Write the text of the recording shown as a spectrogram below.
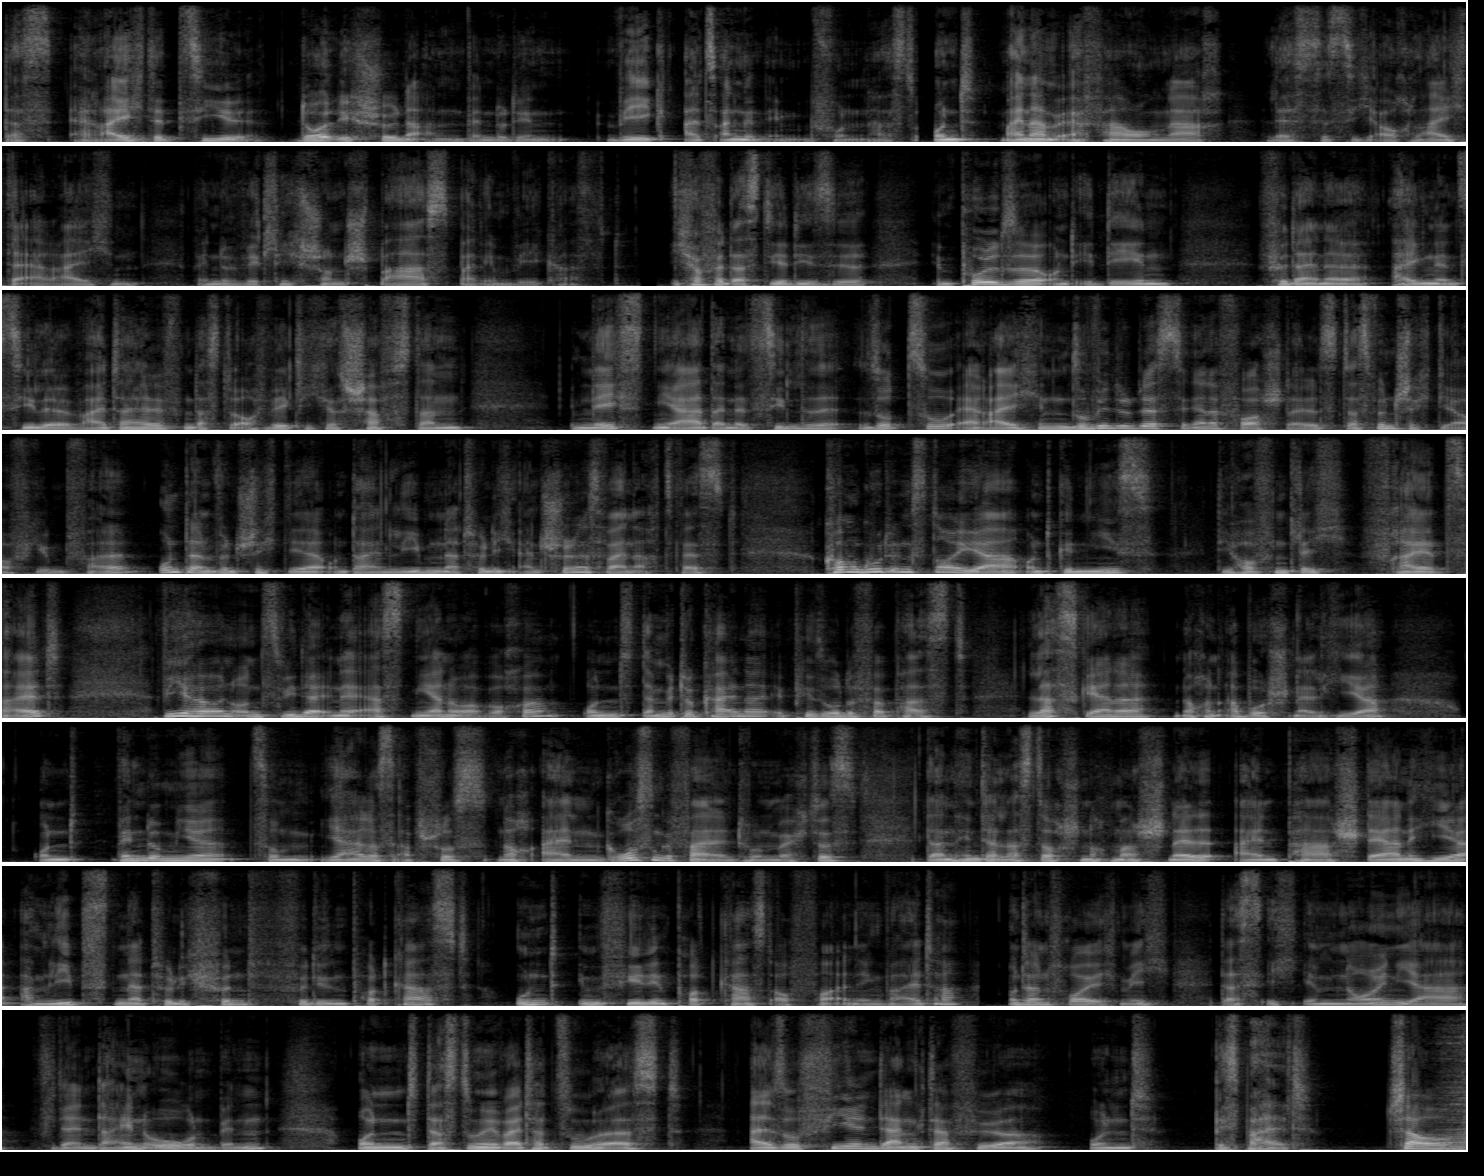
das erreichte Ziel deutlich schöner an, wenn du den Weg als angenehm empfunden hast. Und meiner Erfahrung nach lässt es sich auch leichter erreichen, wenn du wirklich schon Spaß bei dem Weg hast. Ich hoffe, dass dir diese Impulse und Ideen für deine eigenen Ziele weiterhelfen, dass du auch wirklich es schaffst, dann im nächsten Jahr deine Ziele so zu erreichen, so wie du das dir gerne vorstellst. Das wünsche ich dir auf jeden Fall. Und dann wünsche ich dir und deinen Lieben natürlich ein schönes Weihnachtsfest. Komm gut ins neue Jahr und genieß die hoffentlich freie Zeit. Wir hören uns wieder in der ersten Januarwoche und damit du keine Episode verpasst, lass gerne noch ein Abo schnell hier und wenn du mir zum Jahresabschluss noch einen großen Gefallen tun möchtest, dann hinterlass doch noch mal schnell ein paar Sterne hier. Am liebsten natürlich fünf für diesen Podcast und empfehle den Podcast auch vor allen Dingen weiter. Und dann freue ich mich, dass ich im neuen Jahr wieder in deinen Ohren bin und dass du mir weiter zuhörst. Also vielen Dank dafür und bis bald. Ciao.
